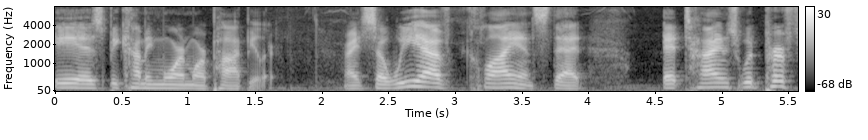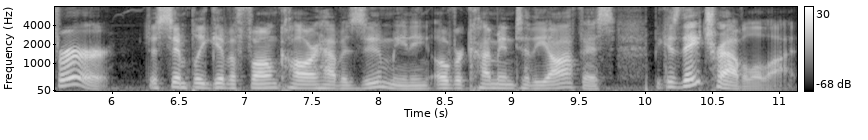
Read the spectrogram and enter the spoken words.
is becoming more and more popular right? So we have clients that at times would prefer to simply give a phone call or have a zoom meeting over come into the office because they travel a lot.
